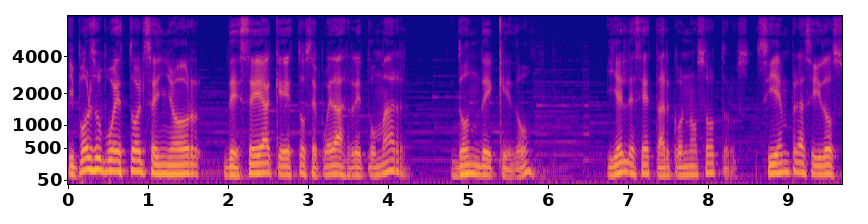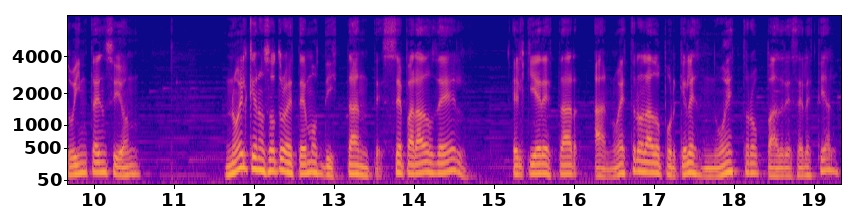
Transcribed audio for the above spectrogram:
Y por supuesto el Señor desea que esto se pueda retomar donde quedó. Y Él desea estar con nosotros. Siempre ha sido su intención. No el que nosotros estemos distantes, separados de Él. Él quiere estar a nuestro lado porque Él es nuestro Padre Celestial.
